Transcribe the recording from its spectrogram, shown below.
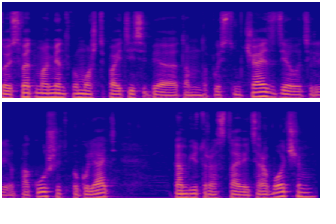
То есть в этот момент вы можете пойти себе, там, допустим, чай сделать или покушать, погулять, компьютер оставить рабочим,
